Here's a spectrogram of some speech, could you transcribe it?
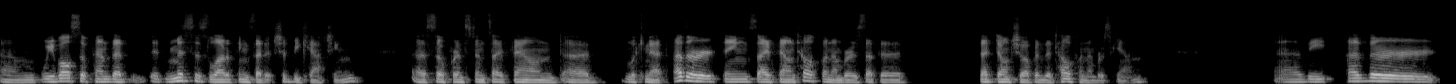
Um, we've also found that it misses a lot of things that it should be catching. Uh, so for instance, I found, uh, looking at other things, I found telephone numbers that the, that don't show up in the telephone number scan. Uh, the other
